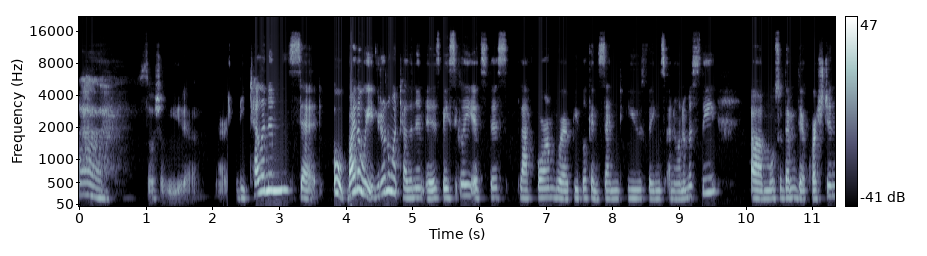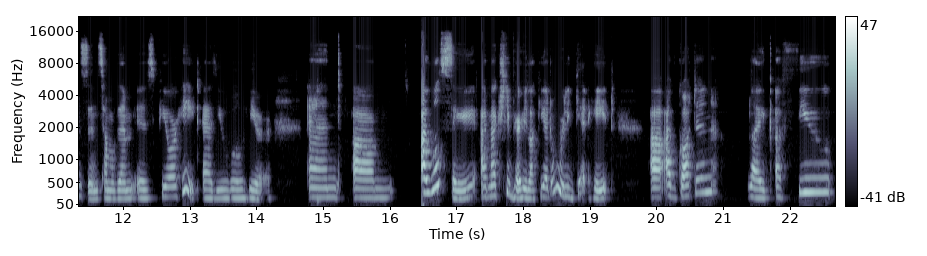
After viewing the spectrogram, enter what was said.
Ah, social media. The Tellonym said, oh, by the way, if you don't know what Tellonym is, basically it's this platform where people can send you things anonymously. Um, most of them they're questions, and some of them is pure hate, as you will hear. And um, I will say I'm actually very lucky. I don't really get hate. Uh, I've gotten like a few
